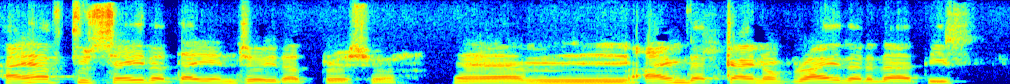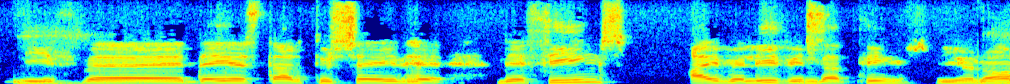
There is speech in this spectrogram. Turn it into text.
I have to say that I enjoy that pressure. Um, I'm that kind of rider that if if uh, they start to say the, the things, I believe in that things. You know,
